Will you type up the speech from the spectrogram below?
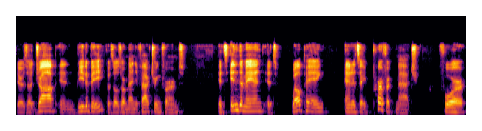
There's a job in B2B, because those are manufacturing firms. It's in demand, it's well paying, and it's a perfect match for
